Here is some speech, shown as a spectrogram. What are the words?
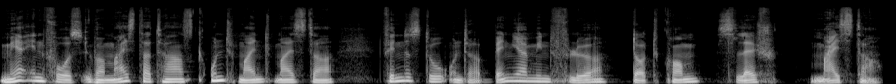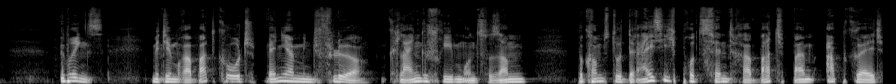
Mehr Infos über Meistertask und Mindmeister findest du unter benjaminfleur.com slash meister. Übrigens, mit dem Rabattcode benjaminfleur, kleingeschrieben und zusammen, bekommst du 30% Rabatt beim Upgrade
